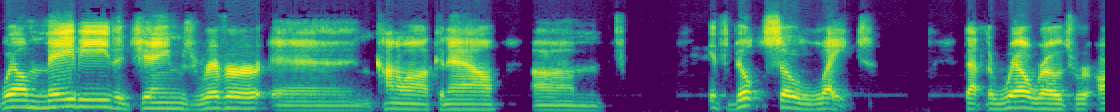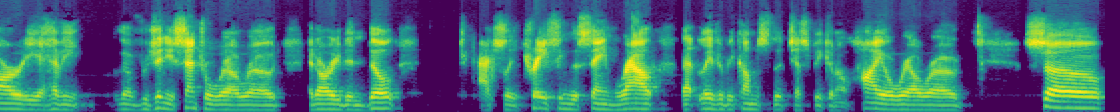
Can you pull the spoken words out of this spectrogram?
Well, maybe the James River and Kanawha Canal. Um, it's built so late that the railroads were already a heavy. The Virginia Central Railroad had already been built, actually tracing the same route that later becomes the Chesapeake and Ohio Railroad. So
